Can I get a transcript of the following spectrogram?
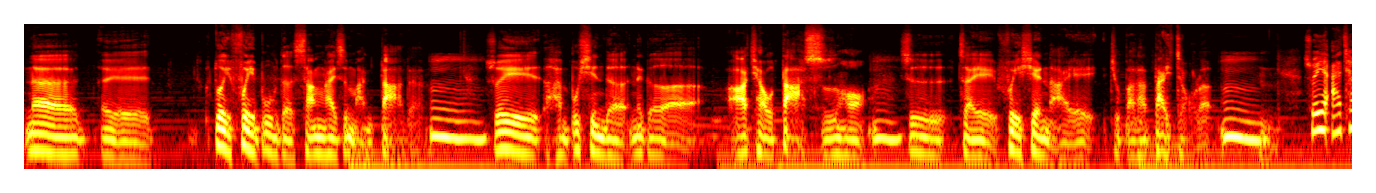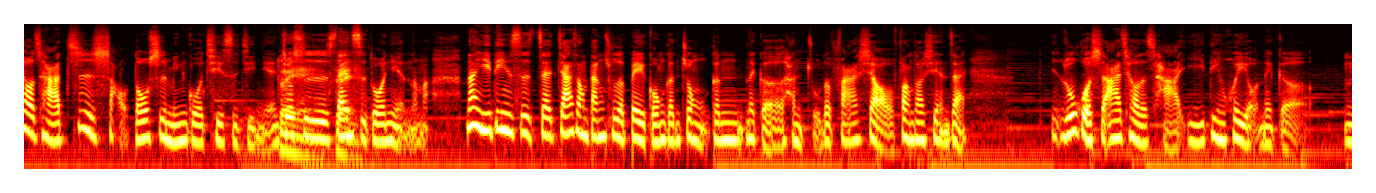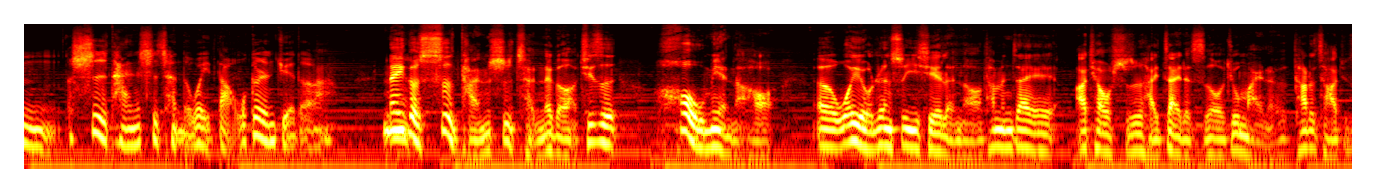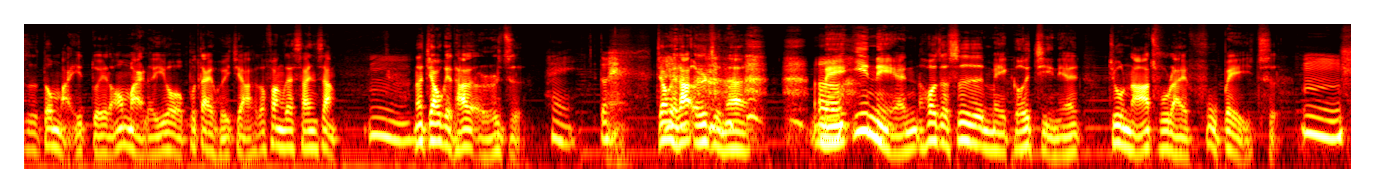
那呃对肺部的伤害是蛮大的，嗯，所以很不幸的那个阿俏大师哈，嗯，是在肺腺癌就把他带走了，嗯。嗯所以阿俏茶至少都是民国七十几年，就是三十多年了嘛。那一定是再加上当初的背工跟重跟那个很足的发酵，放到现在，如果是阿俏的茶，一定会有那个嗯是痰是陈的味道。我个人觉得啦，那个是谈是成那个其实后面呢哈，呃，我有认识一些人哦，他们在阿翘师还在的时候就买了他的茶，就是都买一堆，然后买了以后不带回家，都放在山上。嗯，那交给他的儿子。嘿，对，交给他儿子呢，每一年或者是每隔几年就拿出来复焙一次。嗯，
